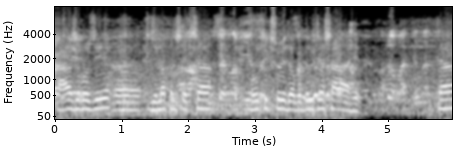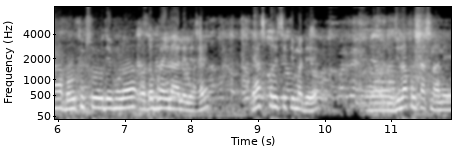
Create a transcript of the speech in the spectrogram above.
आज रोजी जिल्हा परिषदच्या भौतिक सुविधाबद्दल ज्या शाळा आहेत त्या भौतिक सुविधेमुळं दबगाईला आलेल्या आहे याच परिस्थितीमध्ये जिल्हा प्रशासनाने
